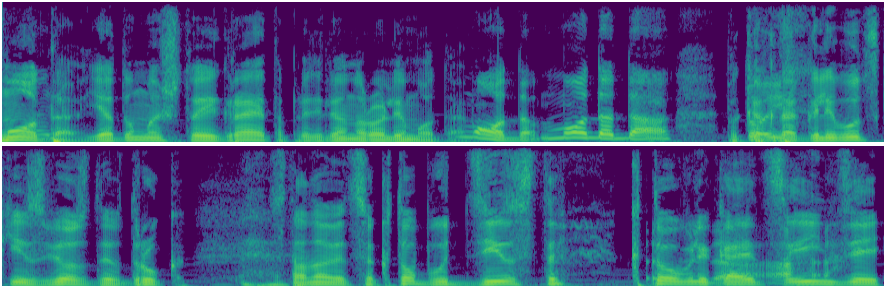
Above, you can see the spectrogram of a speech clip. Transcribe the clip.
Мода. Я думаю, что играет определенную роль и мода. Мода. Мода, да. Когда есть... голливудские звезды вдруг становятся кто буддист, кто увлекается Индией.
